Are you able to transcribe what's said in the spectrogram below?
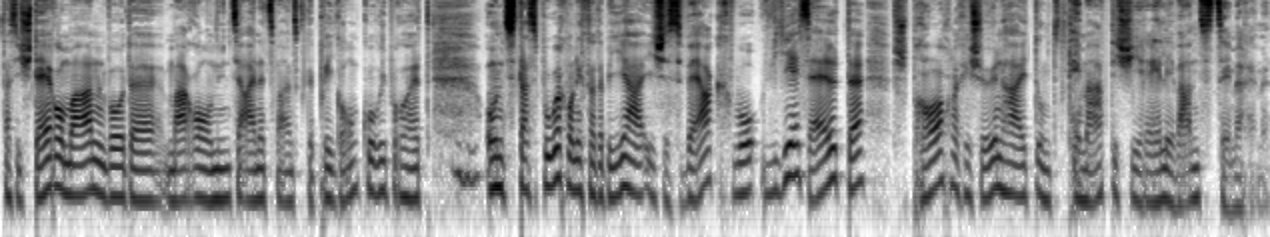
das ist der Roman, wo der Maron 1921 den Prix Goncourt bekommen hat. Und das Buch, das ich da dabei habe, ist ein Werk, wo wie selten sprachliche Schönheit und thematische Relevanz zusammenkommen.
